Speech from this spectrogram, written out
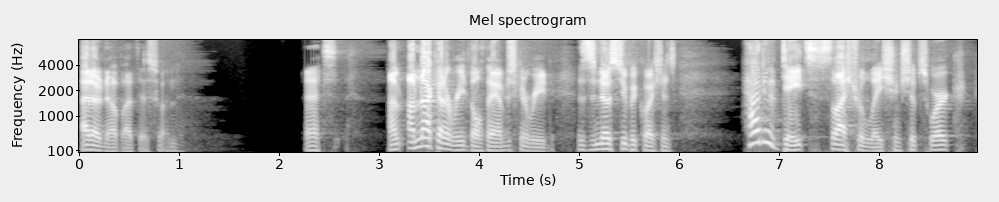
I don't know about this one. That's I'm I'm not going to read the whole thing. I'm just going to read. This is no stupid questions. How do dates slash relationships work?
